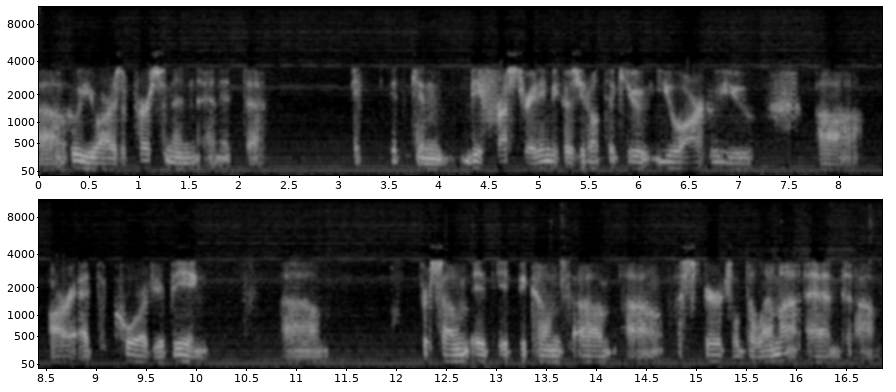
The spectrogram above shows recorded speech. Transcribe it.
uh, who you are as a person, and and it uh, it it can be frustrating because you don't think you you are who you uh, are at the core of your being. Um, for some, it, it becomes um, uh, a spiritual dilemma, and um,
